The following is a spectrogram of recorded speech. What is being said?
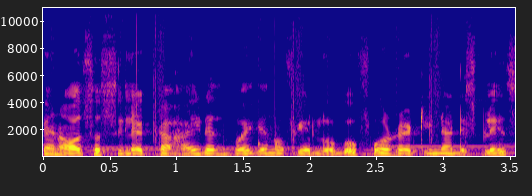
can also select a high-res version of your logo for retina displays.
